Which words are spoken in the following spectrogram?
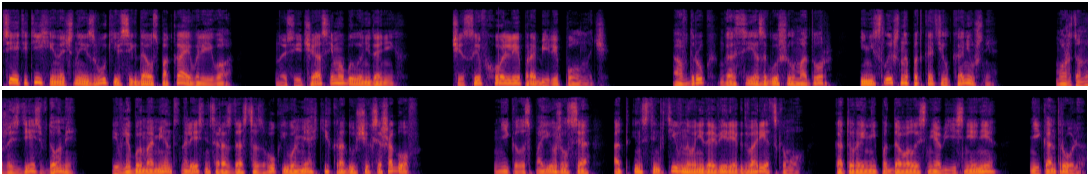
Все эти тихие ночные звуки всегда успокаивали его, но сейчас ему было не до них. Часы в холле пробили полночь. А вдруг Гарсия заглушил мотор и неслышно подкатил к конюшне. Может, он уже здесь, в доме, и в любой момент на лестнице раздастся звук его мягких крадущихся шагов. Николас поежился от инстинктивного недоверия к дворецкому, которое не поддавалось ни объяснению, ни контролю.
